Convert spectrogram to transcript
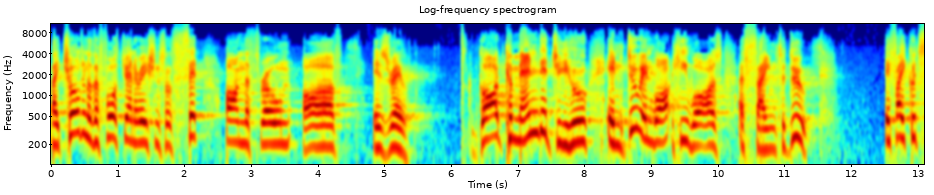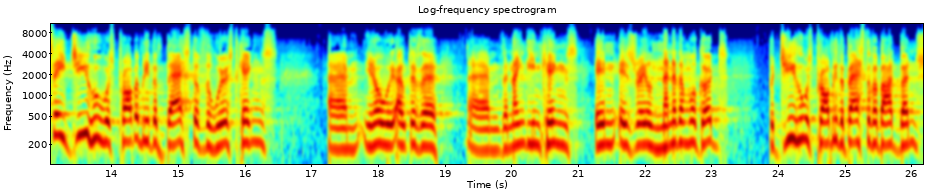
thy children of the fourth generation shall sit on the throne of Israel. God commended Jehu in doing what he was assigned to do. If I could say, Jehu was probably the best of the worst kings. Um, you know, out of the um, the 19 kings in Israel, none of them were good. But Jehu was probably the best of a bad bunch.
